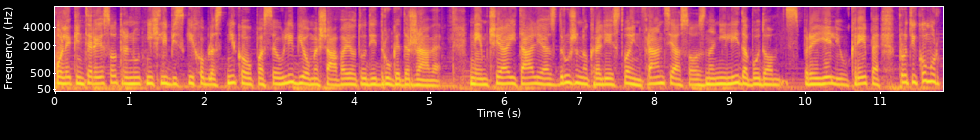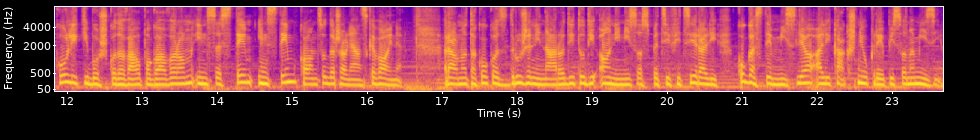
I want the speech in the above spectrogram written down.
Poleg interesov trenutnih libijskih oblastnikov pa se v Libijo vmešavajo tudi druge države. Nemčija, Italija, Združeno kraljestvo in Francija so oznanili, da bodo sprejeli ukrepe proti komorkoli, ki bo škodoval pogovorom in, s tem, in s tem koncu državljanske vojne. Ravno tako kot Združeni narodi, tudi oni niso specificirali, koga s tem mislijo ali kakšni ukrepi so na mizi.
